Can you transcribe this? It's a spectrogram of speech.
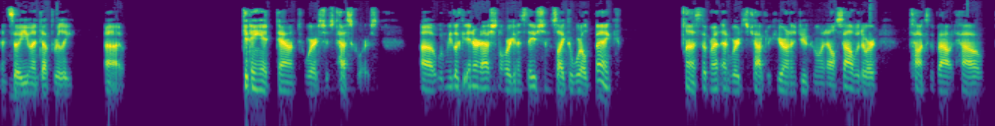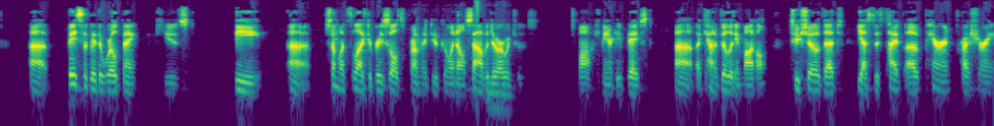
and so you end up really uh, getting it down to where it's just test scores. Uh, when we look at international organizations like the World Bank, uh, so Brent Edwards' chapter here on Educo in El Salvador talks about how uh, basically the World Bank used the uh, somewhat selective results from Educo in El Salvador, which was a small community-based uh, accountability model, to show that yes, this type of parent pressuring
